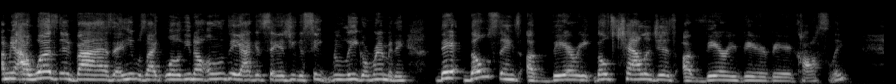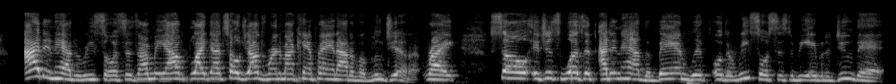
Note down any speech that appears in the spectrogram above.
i mean i was advised that he was like well you know only thing i can say is you can seek legal remedy. There those things are very those challenges are very very very costly I didn't have the resources. I mean, I like I told you, I was running my campaign out of a blue Jetta, right? So it just wasn't, I didn't have the bandwidth or the resources to be able to do that.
